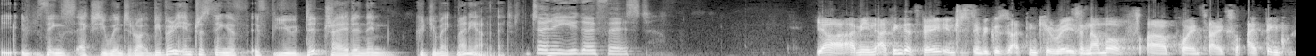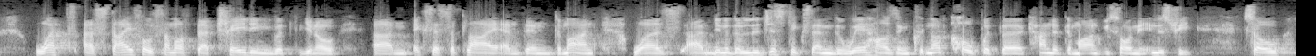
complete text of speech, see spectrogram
it, things actually went wrong. It'd be very interesting if, if you did trade and then could you make money out of that? Jonah, you go first. Yeah, I mean, I think that's very interesting because I think you raise a number of uh, points, Alex. I think what uh, stifled some of that trading with, you know, um, excess supply and then demand was, um, you know, the logistics and the warehousing could not cope with the kind of demand we saw in the industry. So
